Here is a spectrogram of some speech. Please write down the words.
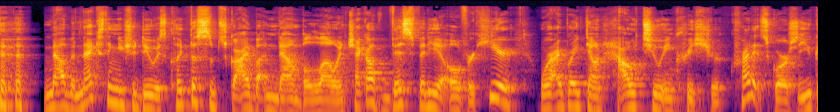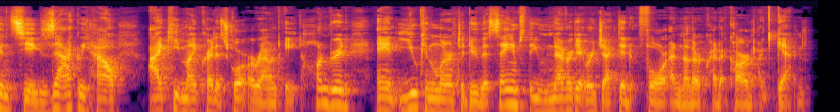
now, the next thing you should do is click the subscribe button down below and check out this video over here where I break down how to increase your credit score so you can see exactly how I keep my credit score around 800 and you can learn to do the same so that you never get rejected for another credit card again.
